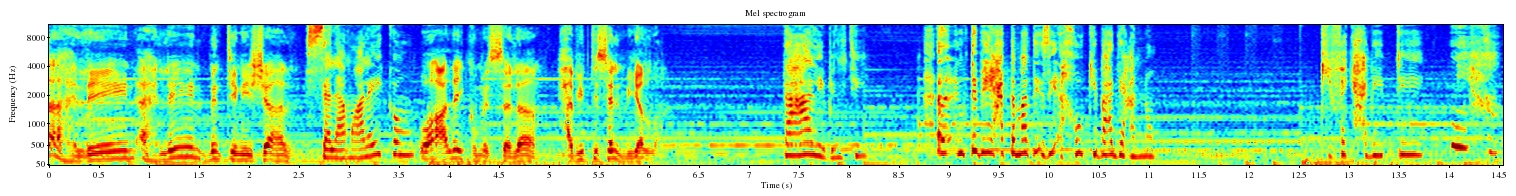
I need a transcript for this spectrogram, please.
أهلين أهلين بنتي نيشال السلام عليكم. وعليكم السلام. حبيبتي سلمي يلا. تعالي بنتي. أه، انتبهي حتى ما تأذي أخوك بعدي عنه. كيفك حبيبتي؟ منيحة.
